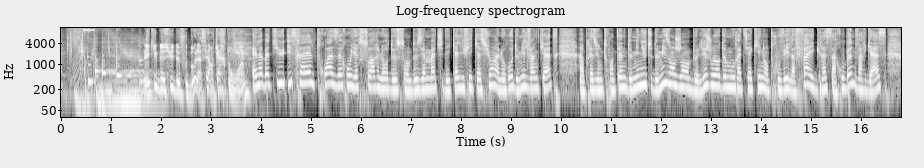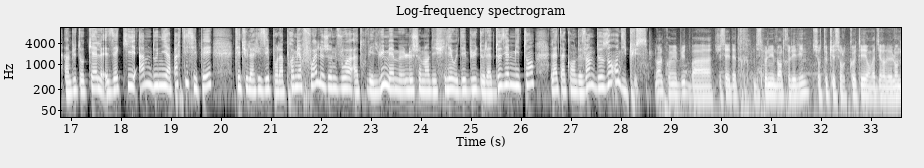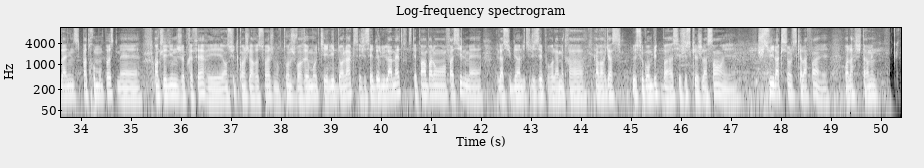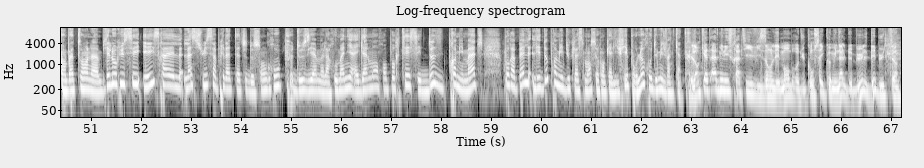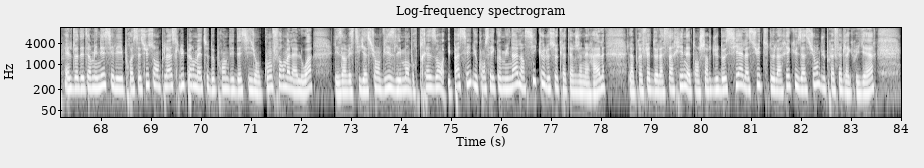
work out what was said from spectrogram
L'équipe de Suisse de football a fait un carton. Hein. Elle a battu Israël 3-0 hier soir lors de son deuxième match des qualifications à l'Euro 2024. Après une trentaine de minutes de mise en jambe, les joueurs de Murat Yakin ont trouvé la faille grâce à Ruben Vargas, un but auquel Zeki Amdouni a participé. Titularisé pour la première fois, le jeune voix a trouvé lui-même le chemin défilé au début de la deuxième mi-temps. L'attaquant de 22 ans en dit plus. Non, le premier but, bah, j'essaie d'être disponible entre les Surtout que sur le côté, on va dire le long de la ligne, c'est pas trop mon poste, mais entre les lignes, je préfère. Et ensuite, quand je la reçois, je me retourne, je vois Remo qui est libre dans l'axe et j'essaie de lui la mettre. C'était pas un ballon facile, mais il a su bien l'utiliser pour la mettre à, Vargas. Le second but, bah, c'est juste que je la sens et je suis l'action jusqu'à la fin et voilà, je termine. En battant la Biélorussie et Israël, la Suisse a pris la tête de son groupe. Deuxième, la Roumanie a également remporté ses deux premiers matchs. Pour rappel, les deux premiers du classement seront qualifiés pour l'Euro 2024. L'enquête administrative visant les membres du conseil communal de Bulle débute. Elle doit déterminer si les processus en place lui permettent de prendre des décisions conformes à la loi. Les investigations visent les membres présents et passés du conseil communal ainsi que le secrétaire général. La préfète de la Sarine est en charge du dossier à la suite de la récusation du préfet de la Gruyère.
